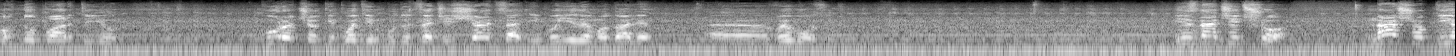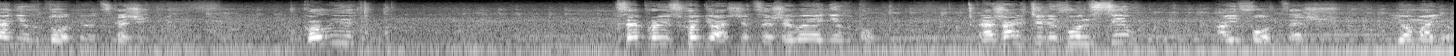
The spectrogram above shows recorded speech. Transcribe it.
одну партію курочок і потім будуть зачищатися і поїдемо далі е, вивозити. І значить що? Нащо ті анекдоти, от скажіть мені. Коли це происходяще, це живий анекдот. На жаль, телефон сів, айфон, це ж йо-майо.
